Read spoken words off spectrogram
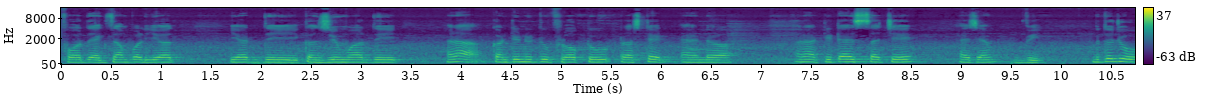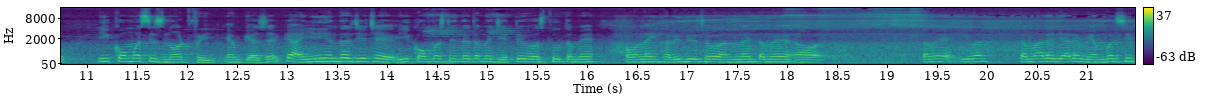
For the example yet yet the consumer the and uh, continue to flock to trusted and uh, and uh, such a HMV મિત્રો e commerce is not free એમ કહે છે કે અહીંની અંદર જે છે ઈ કોમર્સની અંદર તમે જે તે વસ્તુ તમે ઓનલાઈન ખરીદ્યું છો ઓનલાઈન તમે તમે ઇવન તમારે જ્યારે મેમ્બરશિપ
